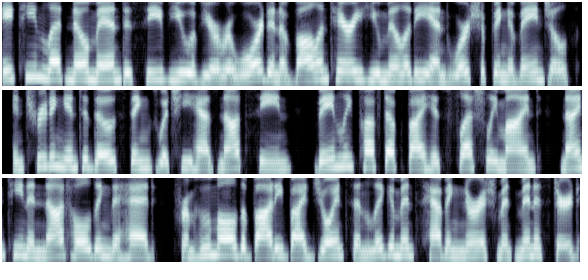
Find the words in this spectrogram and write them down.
18 Let no man deceive you of your reward in a voluntary humility and worshipping of angels, intruding into those things which he has not seen, vainly puffed up by his fleshly mind. 19 And not holding the head, from whom all the body by joints and ligaments having nourishment ministered,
